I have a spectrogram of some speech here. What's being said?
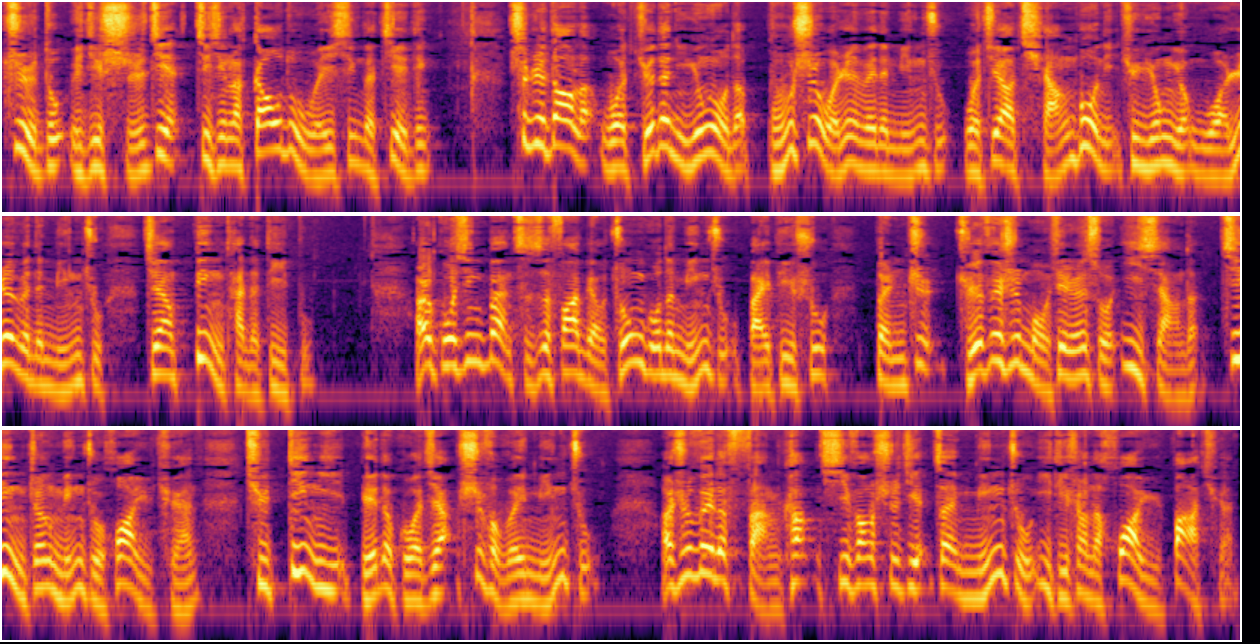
制度以及实践进行了高度唯心的界定，甚至到了我觉得你拥有的不是我认为的民主，我就要强迫你去拥有我认为的民主这样病态的地步。而国新办此次发表中国的民主白皮书，本质绝非是某些人所臆想的竞争民主话语权，去定义别的国家是否为民主。而是为了反抗西方世界在民主议题上的话语霸权，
